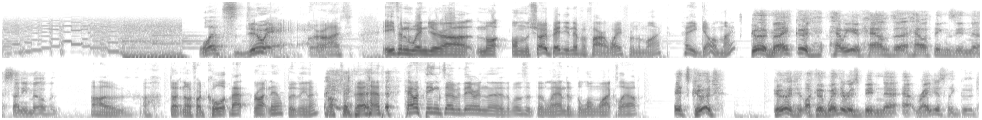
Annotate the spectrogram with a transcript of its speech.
Let's do it. All right. Even when you're uh, not on the show, Ben, you're never far away from the mic. How you going, mate? Good, mate. Good. How are you? How's uh, how are things in uh, sunny Melbourne? Oh, uh, don't know if I'd call it that right now, but you know, not too bad. How are things over there in the was it the land of the long white cloud? It's good. Good. Like the weather has been uh, outrageously good.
